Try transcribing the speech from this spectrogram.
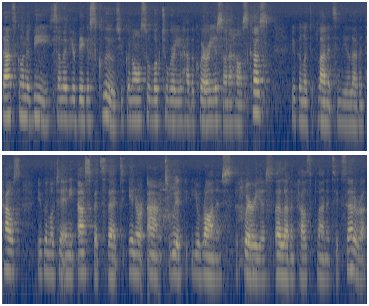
that's going to be some of your biggest clues. You can also look to where you have Aquarius on a house cusp, you can look to planets in the 11th house. You can look to any aspects that interact with Uranus, Aquarius, 11th house planets, etc.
